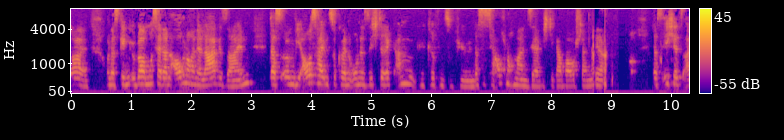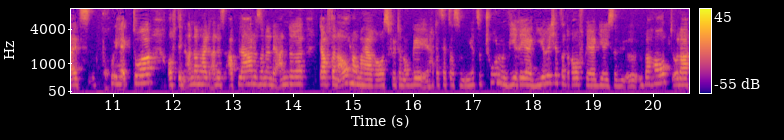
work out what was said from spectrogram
Total. Und das Gegenüber muss ja dann auch noch in der Lage sein, das irgendwie aushalten zu können, ohne sich direkt angegriffen zu fühlen. Das ist ja auch nochmal ein sehr wichtiger Baustein. Ne? Ja dass ich jetzt als Projektor auf den anderen halt alles ablade, sondern der andere darf dann auch nochmal herausfiltern, okay, hat das jetzt was mit mir zu tun und wie reagiere ich jetzt darauf? Reagiere ich so äh, überhaupt oder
